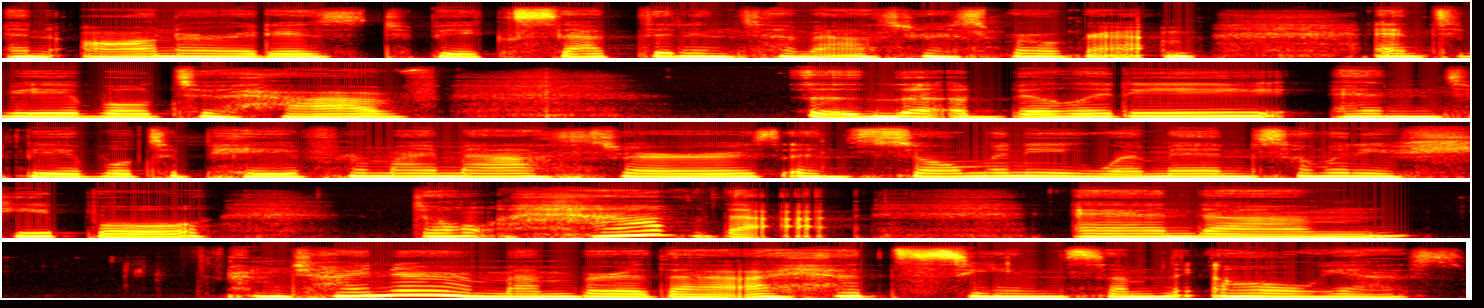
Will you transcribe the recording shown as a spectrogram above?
and honor it is to be accepted into a master's program and to be able to have the ability and to be able to pay for my master's. And so many women, so many people don't have that. And um, I'm trying to remember that I had seen something. Oh, yes.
